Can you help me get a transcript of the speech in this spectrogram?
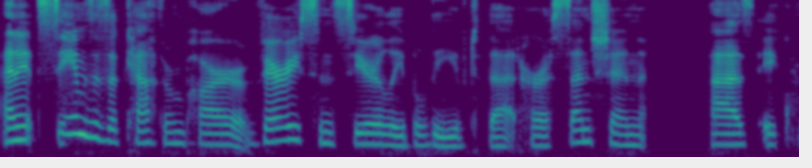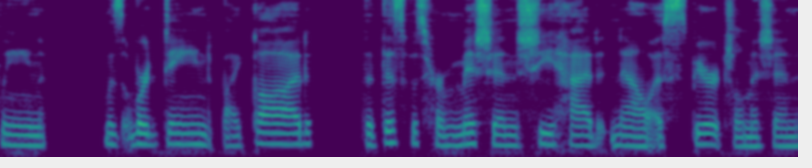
And it seems as if Catherine Parr very sincerely believed that her ascension as a queen was ordained by God that this was her mission. She had now a spiritual mission,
